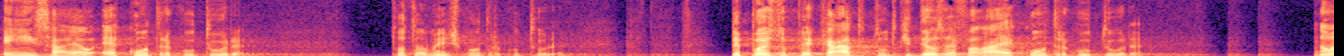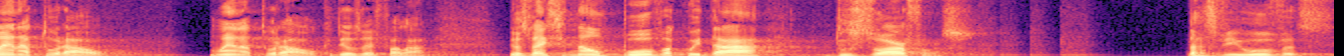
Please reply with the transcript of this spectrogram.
em Israel é contra a cultura. Totalmente contra a cultura. Depois do pecado, tudo que Deus vai falar é contra a cultura. Não é natural. Não é natural o que Deus vai falar. Deus vai ensinar um povo a cuidar dos órfãos, das viúvas.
